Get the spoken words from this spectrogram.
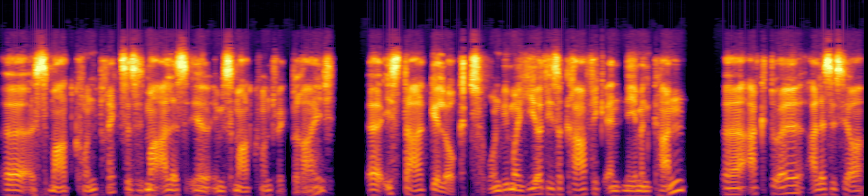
äh, Smart Contracts, das ist mal alles äh, im Smart Contract Bereich, äh, ist da gelockt. Und wie man hier dieser Grafik entnehmen kann, äh, aktuell, alles ist ja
